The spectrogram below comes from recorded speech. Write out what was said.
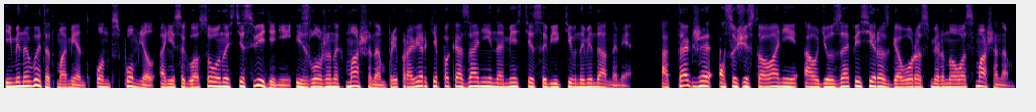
Именно в этот момент он вспомнил о несогласованности сведений, изложенных Машином при проверке показаний на месте с объективными данными, а также о существовании аудиозаписи разговора Смирнова с Машином.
